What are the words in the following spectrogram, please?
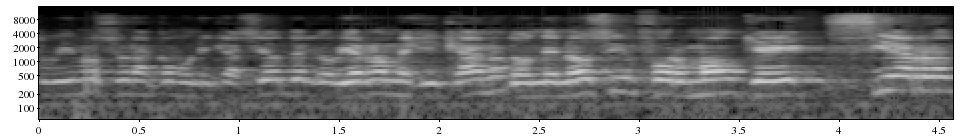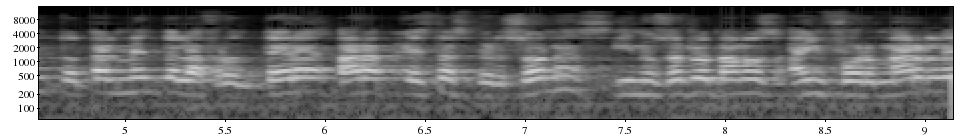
Tuvimos una comunicación del gobierno mexicano donde nos informó que cierran totalmente la frontera para estas personas y nosotros vamos a informarle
